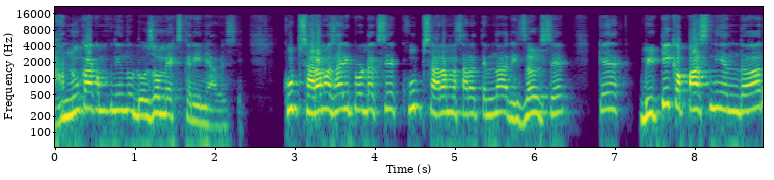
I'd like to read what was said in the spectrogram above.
ધાનુકા કંપનીનું ડોઝોમેક્સ કરીને આવે છે. ખૂબ સારામાં સારી પ્રોડક્ટ છે, ખૂબ સારામાં સારા તેમના રિઝલ્ટ છે કે બીટી કપાસની અંદર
